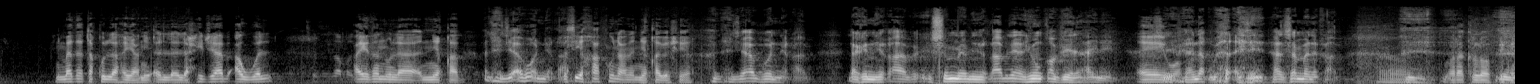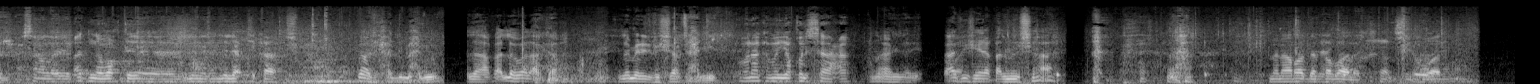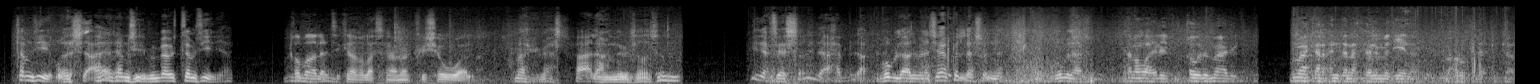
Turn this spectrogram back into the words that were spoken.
ماذا تقول لها يعني؟ ال- الحجاب أول أيضا ولا النقاب؟ الحجاب هو النقاب. بس يخافون على النقاب يا شيخ. الحجاب هو النقاب. لكن النقاب سمي بالنقاب لأنه ينقب فيه العينين. أيوة. فيها نقب العينين. هذا سمى نقاب. بارك الله فيك. شيخ أحسن الله ادنى وقت آه، للاعتكاف. ما في حد محدود لا أقل ولا أكثر. لم يرد في الشرع تحديد. هناك من يقول ساعة. ما في دليل. ما في شيء أقل من الساعة من أراد قضاء تمثيل والساعة تمثيل من باب التمثيل يعني. قضاء الاعتكاف الله يسلمك في شوال. ما في بأس فعله النبي صلى الله عليه وسلم. إذا تيسر إذا أحب لا. هو بلازم الأشياء كلها سنة. هو بلازم كان الله إليك قول مالك. ما كان عندنا في المدينة معروف الاعتكاف.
